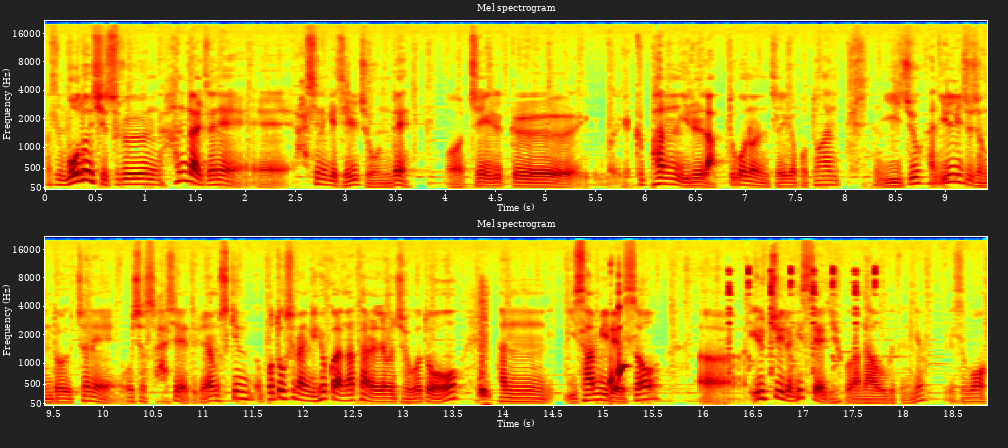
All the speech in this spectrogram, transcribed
사실 모든 시술은 한 달 전에 에, 하시는 게 제일 좋은데 어, 제일 그뭐 이렇게 급한 일을 앞두고는 저희가 보통 한, 한 2주, 한 1, 2주 정도 전에 오셔서 하셔야 돼요. 왜냐하면 스킨 보톡스라는 게 효과가 나타나려면 적어도 한 2, 3일에서 어, 일주일은 있어야지 효과가 나오거든요. 그래서 뭐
